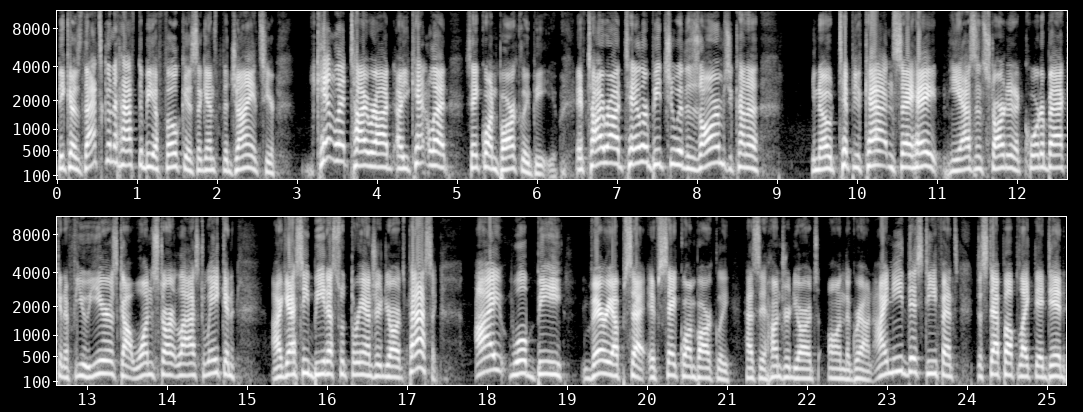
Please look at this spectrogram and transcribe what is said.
because that's going to have to be a focus against the Giants here. You can't let Tyrod, uh, you can't let Saquon Barkley beat you. If Tyrod Taylor beats you with his arms, you kind of, you know, tip your cat and say, hey, he hasn't started a quarterback in a few years, got one start last week, and I guess he beat us with 300 yards passing. I will be very upset if Saquon Barkley has 100 yards on the ground. I need this defense to step up like they did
